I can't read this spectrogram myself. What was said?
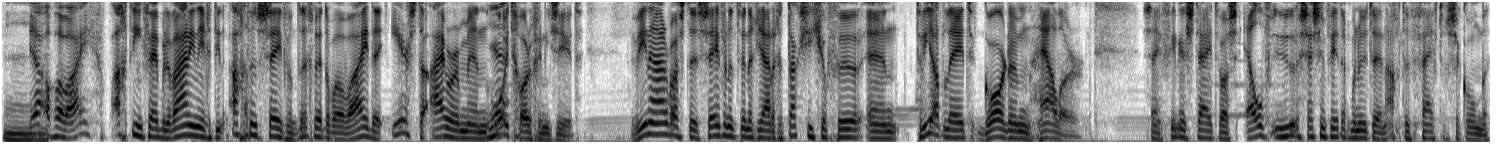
Eh, Ja, op Hawaii. Op 18 februari 1978 werd op Hawaii de eerste Ironman Ja. ooit georganiseerd. De winnaar was de 27-jarige taxichauffeur en triatleet Gordon Haller. Zijn finishtijd was 11 uur, 46 minuten en 58 seconden.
